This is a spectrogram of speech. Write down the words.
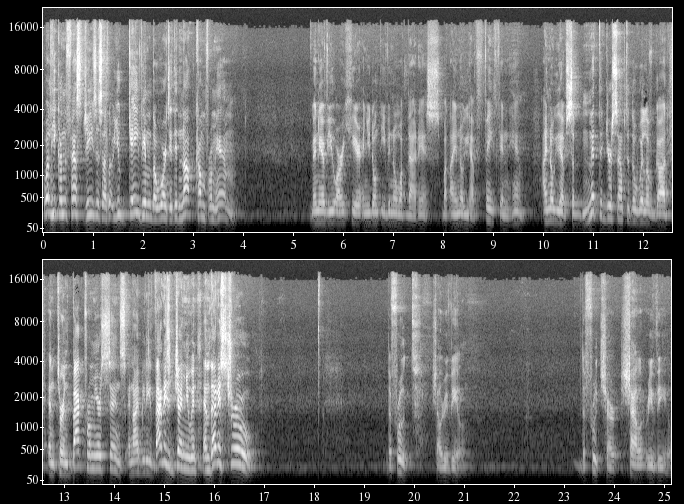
Well, he confessed Jesus. You gave him the words, it did not come from him. Many of you are here and you don't even know what that is, but I know you have faith in him. I know you have submitted yourself to the will of God and turned back from your sins, and I believe that is genuine and that is true. The fruit shall reveal. The fruit shall, shall reveal.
